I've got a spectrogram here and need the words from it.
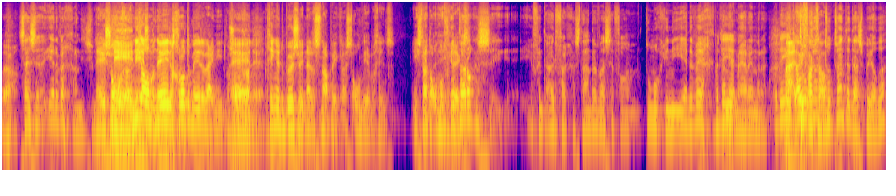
Ja. Zijn ze eerder weggegaan? Die supporters? Nee, sommigen. Nee, niet nee, allemaal. Nee, de grote meerderheid niet. Maar Nee, sommigen nee. gingen de bus in. En dat snap ik als het onweer begint. En je staat er Ik heb onoverdekt. daar ook eens ik vind het uitvak gestaan. Dat was van, toen mocht je niet eerder weg, Wat kan deed ik je- me herinneren. Wat deed je Maar het toen- uitvak Toen, dan? toen Twente daar speelde,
